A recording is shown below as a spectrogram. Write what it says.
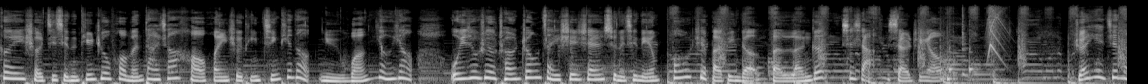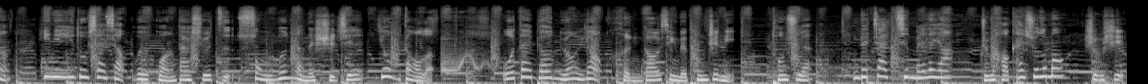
各位手机前的听众朋友们，大家好，欢迎收听今天的《女王有药》，我依旧是传说中在深山训练千年、包治百病的板蓝根谢谢小春瑶。转眼间呢，一年一度夏夏为广大学子送温暖的时间又到了。我代表女王有药，很高兴的通知你，同学，你的假期没了呀，准备好开学了吗？是不是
